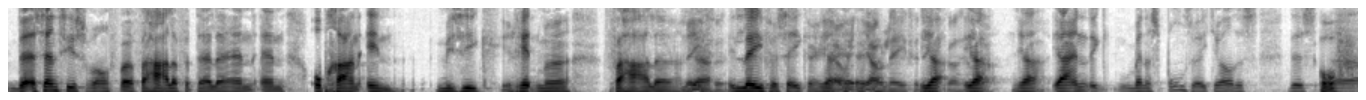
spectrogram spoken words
de- essenties van ver- verhalen vertellen en, en opgaan in muziek, ritme, verhalen. Leven. Ja, leven, zeker. Ja, jouw, ja, ja. jouw leven denk Ja, ik wel ja, ja, ja, en ik ben een spons, weet je wel. Dus, dus, Of, eh,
